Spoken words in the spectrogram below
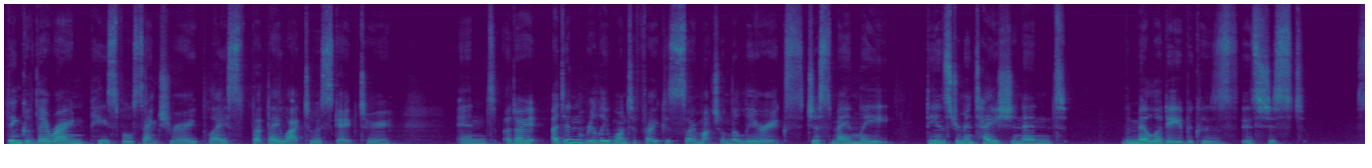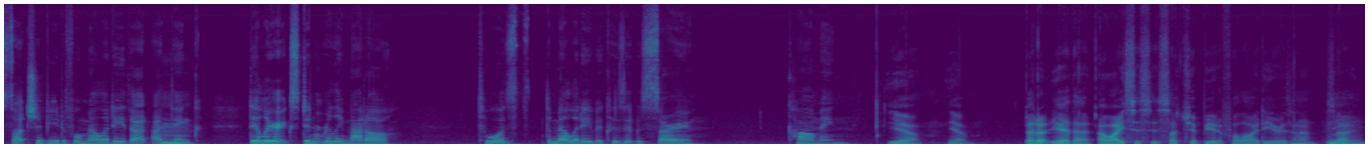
think of their own peaceful sanctuary place that they like to escape to. And I don't I didn't really want to focus so much on the lyrics, just mainly the instrumentation and the melody because it's just such a beautiful melody that I Mm. think the lyrics didn't really matter towards the melody because it was so calming. Yeah, yeah. But uh, yeah, that oasis is such a beautiful idea, isn't it? So Mm.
